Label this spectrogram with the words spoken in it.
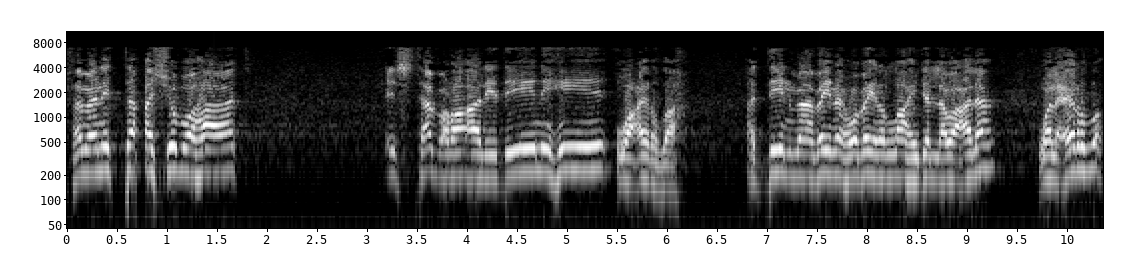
فمن اتقى الشبهات استبرأ لدينه وعرضه. الدين ما بينه وبين الله جل وعلا والعرض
